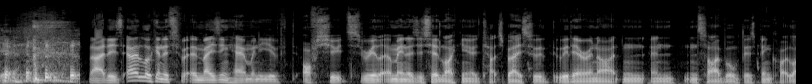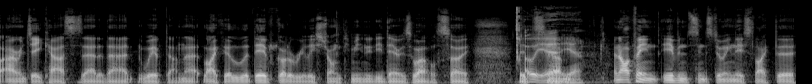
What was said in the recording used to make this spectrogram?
Yeah. No, it is. Oh, look, and it's amazing how many of offshoots. Really, I mean, as you said, like you know, touch base with with Aeronite and and, and Cyborg. There's been quite like RNG casters out of that. We've done that. Like they've got a really strong community there as well. So, Oh, yeah, um, yeah. And I've been even since doing this, like the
